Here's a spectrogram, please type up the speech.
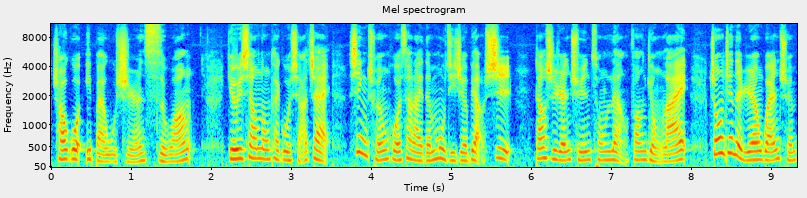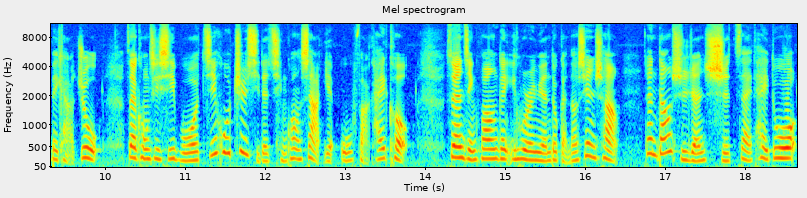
超过一百五十人死亡。由于巷弄太过狭窄，幸存活下来的目击者表示，当时人群从两方涌来，中间的人完全被卡住，在空气稀薄、几乎窒息的情况下，也无法开口。虽然警方跟医护人员都赶到现场，但当时人实在太多，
